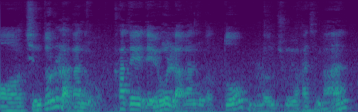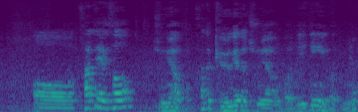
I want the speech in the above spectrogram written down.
어, 진도를 나가는 것, 카드의 내용을 나가는 것도 물론 중요하지만, 어, 카드에서 중요한 거, 카드 교육에서 중요한 거 리딩이거든요.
